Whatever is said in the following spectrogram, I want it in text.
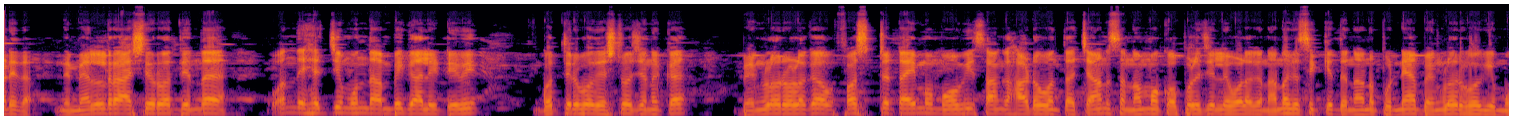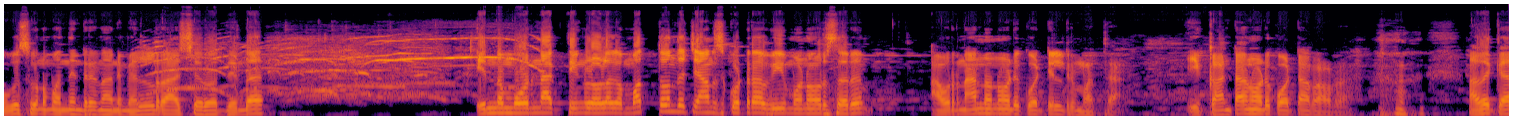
ಮಾಡಿದ. ನಿಮ್ಮೆಲ್ಲರ ಆಶೀರ್ವಾದದಿಂದ ಒಂದು ಹೆಜ್ಜೆ ಮುಂದೆ ಅಂಬಿಗಾಲಿಟ್ಟಿವಿ ಗೊತ್ತಿರ್ಬೋದು ಎಷ್ಟೋ ಜನಕ್ಕೆ. ಬೆಂಗಳೂರೊಳಗೆ ಫಸ್ಟ್ ಟೈಮ್ ಮೂವಿ ಸಾಂಗ್ ಹಾಡುವಂಥ ಚಾನ್ಸ್ ನಮ್ಮ ಕೊಪ್ಪಳ ಜಿಲ್ಲೆ ಒಳಗೆ ನನಗೆ ಸಿಕ್ಕಿದ್ದು ನಾನು ಪುಣ್ಯ. ಬೆಂಗಳೂರಿಗೆ ಹೋಗಿ ಮುಗಿಸ್ಕೊಂಡು ಬಂದಿನ್ರಿ ನಾನು ನಿಮ್ಮೆಲ್ಲರ ಆಶೀರ್ವಾದದಿಂದ. ಇನ್ನು ಮೂರ್ನಾಲ್ಕು ತಿಂಗಳೊಳಗೆ ಮತ್ತೊಂದು ಚಾನ್ಸ್ ಕೊಟ್ರ ವಿ ಮನೋಹರ್ ಸರ್ ಅವ್ರು ನಾನು ನೋಡಿ ಕೊಟ್ಟಿಲ್ರಿ ಮತ್ತೆ. ಈ ಕಂಠ ನೋಡಿ ಕೊಟ್ಟಾರ ಅವ್ರ. ಅದಕ್ಕೆ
